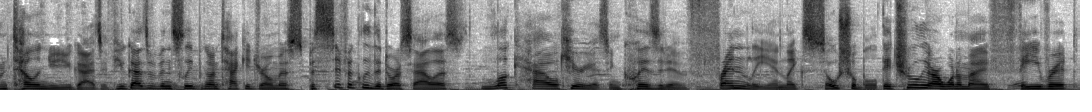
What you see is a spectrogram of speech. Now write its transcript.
I'm telling you, you guys, if you guys have been sleeping on Takydromus, specifically the dorsalis, look how curious, inquisitive, friendly, and like sociable. They truly are one of my favorite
